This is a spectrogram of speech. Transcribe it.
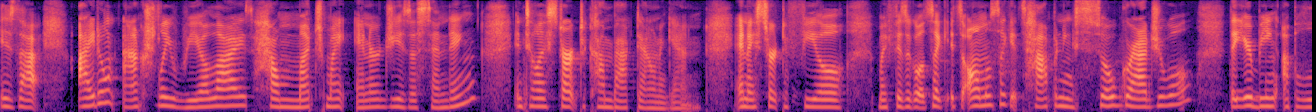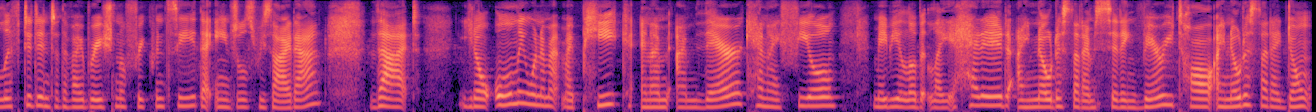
is that I don't actually realize how much my energy is ascending until I start to come back down again. And I start to feel my physical. It's like, it's almost like it's happening so gradual that you're being uplifted into the vibrational frequency that angels reside at that you know, only when I'm at my peak and I'm I'm there can I feel maybe a little bit lightheaded. I notice that I'm sitting very tall. I notice that I don't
